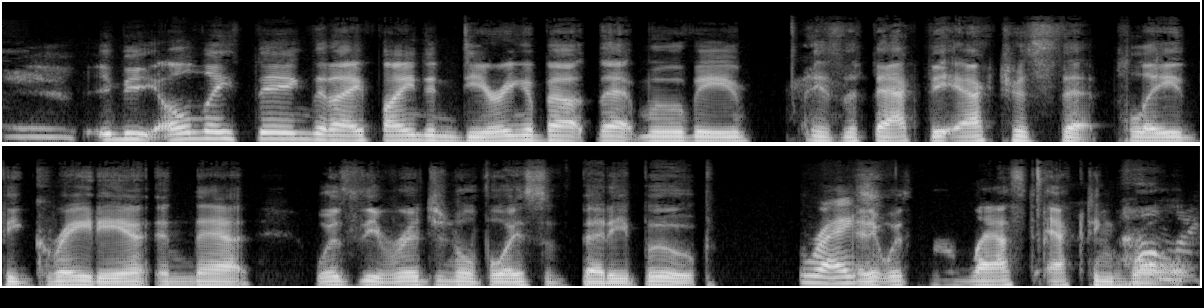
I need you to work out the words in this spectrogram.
the only thing that I find endearing about that movie is the fact the actress that played the great aunt in that was the original voice of Betty Boop, Right. and it was her last acting role. oh role. my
